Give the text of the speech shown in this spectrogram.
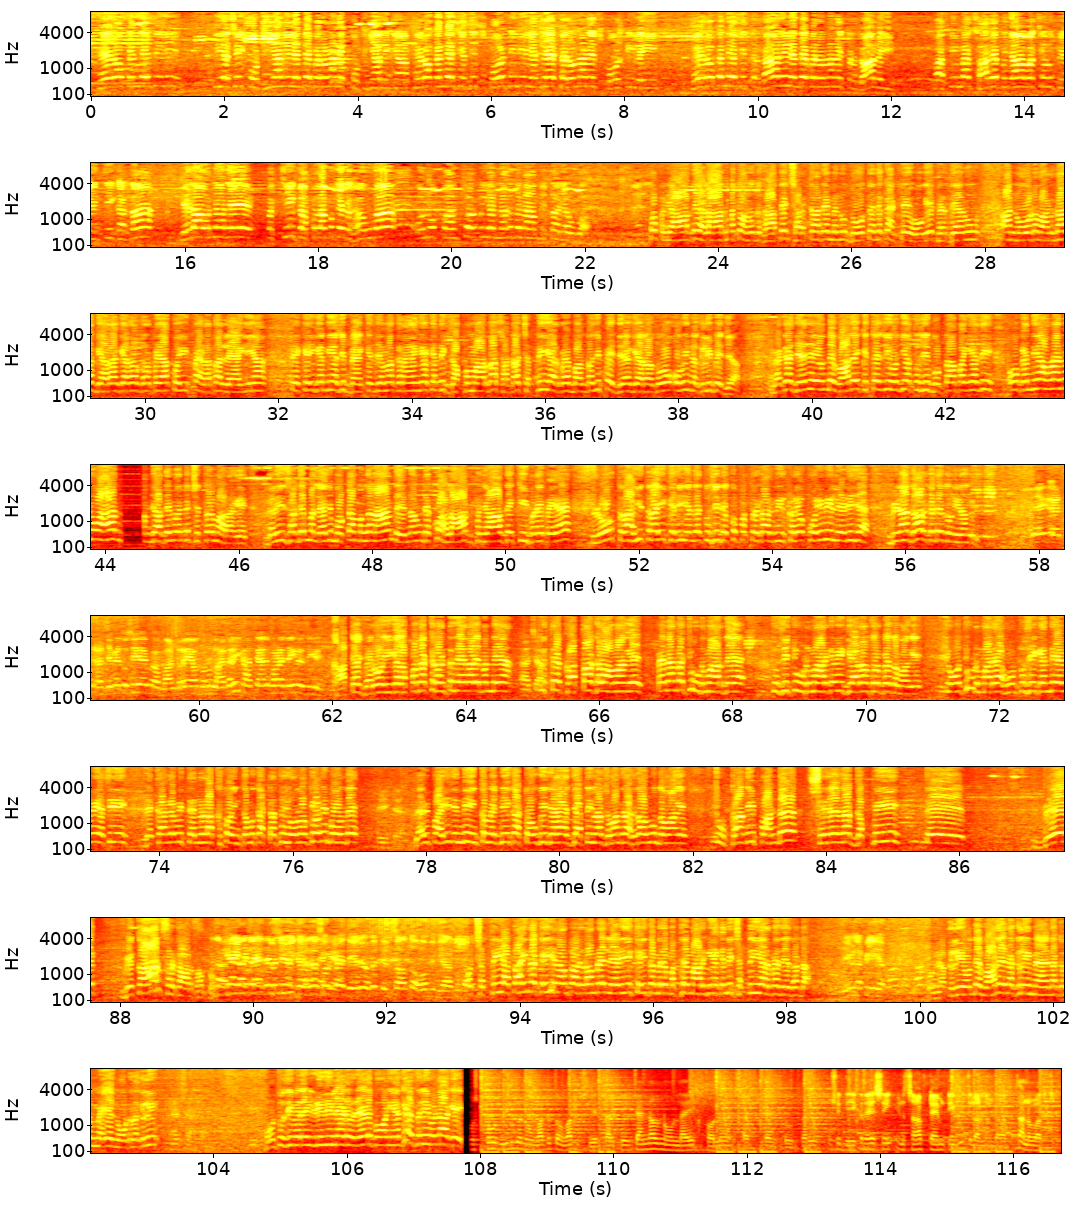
ਫਿਰ ਉਹ ਕਹਿੰਦੇ ਸੀ ਕਿ ਅਸੀਂ ਕੋਠੀਆਂ ਨਹੀਂ ਲੈਂਦੇ, ਫਿਰ ਉਹਨਾਂ ਨੇ ਕੋਠੀਆਂ ਲਈਆਂ। ਫਿਰ ਉਹ ਕਹਿੰਦੇ ਸੀ, ਅਸੀਂ ਸਕਿਉਰਟੀ ਨਹੀਂ ਲੈਂਦੇ, ਫਿਰ ਉਹਨਾਂ ਨੇ ਸਕਿਉਰਟੀ ਲਈ। ਫਿਰ ਉਹ ਕਹਿੰਦੇ, ਅਸੀਂ ਤਨਖਾਹ ਨਹੀਂ ਲੈਂਦੇ, ਫਿਰ ਉਹਨਾਂ ਨੇ ਤਨਖਾਹ ਲਈ। ਬਾਕੀ ਮੈਂ ਸਾਰੇ ਪੰਜਾਬ ਵਾਸੀਆਂ ਨੂੰ ਬੇਨਤੀ ਕਰਦਾ, ਜਿਹੜਾ ਉਹਨਾਂ ਦੇ 25 ਗੱਪ ਲੱਭ ਕੇ ਦਿਖਾਊਗਾ ਉਹਨੂੰ 500 ਰੁਪਏ ਨਗਦ ਇਨਾਮ ਦਿੱਤਾ ਜਾਊਗਾ। ਉਹ ਪੰਜਾਬ ਦੇ ਹਾਲਾਤ ਮੈਂ ਤੁਹਾਨੂੰ ਦਿਖਾਤੇ, ਸੜਕਾਂ ਤੇ ਮੈਨੂੰ 2-3 ਘੰਟੇ ਹੋ ਗਏ ਫਿਰਦਿਆਂ ਨੂੰ। ਆ ਨੋਟ ਬਣਦਾ 11-1100 ਰੁਪਇਆ ਕੋਈ ਭੈਣਾ ਤਾਂ ਲੈ ਗਈਆਂ ਤੇ ਕਈ ਕਹਿੰਦੀ ਅਸੀਂ ਬੈਂਕ 'ਚ ਜਮ੍ਹਾਂ ਕਰਾਏਂਗੇ, ਕਹਿੰਦੀ ਗੱਪ ਮਾਰਦਾ, ਸਾਡਾ 36000 ਰੁਪਏ ਬਣਦਾ ਸੀ, ਭੇਜਿਆ 1100 ਉਹ ਵੀ ਨਕਲੀ ਭੇਜਿਆ। ਮੈਂ ਕਿਹਾ ਜੇ ਜੇ ਉਹਦੇ ਵਾਅਦੇ ਕੀਤੇ ਸੀ ਉਹ ਜੀਆਂ ਤੁਸੀਂ ਵੋਟਾਂ ਪਾਈਆਂ ਸੀ, ਉਹ ਕਹਿੰਦੀਆਂ, ਹੁਣ ਇਹਨੂੰ ਆ ਜਿਆਦੇ ਨੂੰ ਇਹਨੇ ਛਿੱਤਰ ਮਾਰਾਂਗੇ। ਗਲੀ ਸਾਡੇ ਮਹੱਲੇ 'ਚ ਵੋਟਾਂ ਮੰਗਣ ਆਣ ਦੇ, ਇਹਨਾਂ ਨੂੰ ਦੇਖੋ ਹਾਲਾਤ ਪੰਜਾਬ ਦੇ ਕੀ ਬਣੇ ਪਏ ਐ। ਲੋਕ ਤਰਾਹੀ ਤਰਾਹੀ ਕਰੀ ਜਾਂਦੇ, ਤੁਸੀਂ ਦੇਖੋ ਪੱਤਰਕਾਰ ਵੀਰ ਖੜੇ ਹੋ, ਕੋਈ ਵੀ ਲੇਡੀਜ਼ ਹੈ ਬਿਨਾਂ ਗਾਲ ਕੱਢੇ ਤੋਂ ਨਹੀਂ ਲੰਘਦੀ। ਜਿਵੇਂ ਤੁਸੀਂ ਇਹ ਵੰਡ ਰਹੇ ਹੋ ਤੁਹਾਨੂੰ ਲੱਗਦਾ ਨਹੀਂ ਖਾਤਿਆਂ 'ਚ ਪਾਉਣੇ ਚਾਹੀਦੇ ਸੀਗੇ? ਖਾਤੇ 'ਚ ਫਿਰ ਉਹੀ ਗੱਲ ਆਪਾਂ ਤਾਂ ਕਰੰਟ ਦੇਣ ਵਾਲੇ ਬੰਦੇ ਆ। ਅੱਛਾ। ਕਿਤੇ ਖਾਤਾ ਖਲਾਵਾਂਗੇ ਪਹਿਲਾਂ ਤਾਂ ਝੂਠ ਮਾਰਦੇ ਆ। ਤੁਸੀਂ ਝੂਠ ਮਾਰ ਕੇ ਵੀ 1100 ਰੁਪਏ ਦਵਾਂਗੇ। ਕਿਉਂ ਝੂਠ ਮਾਰਿਆ? ਹੁਣ ਤੁਸੀਂ ਕਹਿੰਦੇ ਆ ਵੀ ਅਸੀਂ ਦੇਖਾਂਗੇ ਵੀ 3 ਲੱਖ ਤੋਂ ਇਨਕਮ ਘੱਟ ਆ। ਤੁਸੀਂ ਉਦੋਂ ਕਿਉਂ ਨਹੀਂ ਬੋਲਦੇ? ਠੀਕ ਹੈ। ਲੈ ਵੀ ਭਾਈ ਜਿੰਨੀ ਇਨਕਮ ਇੰਨੀ ਘੱਟ ਹੋਊਗੀ ਜਿਹੜਾ ਜਾਤੀ ਨਾਲ ਸੰਬੰਧ ਰੱਖਦਾ ਉਹਨੂੰ ਦਵਾਂਗੇ। ਝੂਠਾਂ ਦੀ ਪੰਡ ਸਿਰੇ ਦਾ ਗੱਪੀ ਤੇ ਬੇ ਬੇਕਾਰ ਸਰਕਾਰ ਸਭ ਤੋਂ। ਤੁਸੀਂ ਵੀ 1100 ਰੁਪਏ ਦੇ ਰਹੇ ਹੋ ਤੇ 3 ਸਾਲ ਤਾਂ ਹੋ ਵੀ ਗਿਆ ਉਹ 36000 ਤਾਂ ਹੀ ਤਾਂ ਕਹੀ ਨਾ ਤੁਹਾਡੇ ਸਾਹਮਣੇ ਲੈ ਰਹੀ ਕਈ ਤਾਂ ਮੇਰੇ ਮੱਥੇ ਮਾਰ ਗਈਆਂ ਕਹਿੰਦੀ 36000 ਰੁਪਏ ਦੇ ਸਾਡਾ। ਇਹ ਨਕਲੀ ਹੈ ਉਹ ਨਕਲੀ ਹੁੰਦੇ ਵਾਅਦੇ ਨਕਲੀ ਮੈਂ ਨਕ ਇਹ ਨੋਟ ਨਕਲੀ। ਹੁਣ ਤੁਸੀਂ ਮੇਰੇ ਈਡੀ ਦੀ ਰੇਡ ਰੇਡ ਪਵਾਉਣੀ ਹੈ ਕਿ ਅਸਲੀ ਬਣਾ ਕੇ? ਉਸ ਤੋਂ ਵੀਡੀਓ ਨੂੰ ਵੱਧ ਤੋਂ ਵੱਧ ਸ਼ੇਅਰ ਕਰਕੇ ਚੈਨਲ ਨੂੰ ਲਾਈਕ ਫੋਲੋ ਐਂਡ ਸਬਸਕ੍ਰਾਈਬ ਜ਼ਰੂਰ ਕਰਿਓ। ਤੁਸੀਂ ਦੇਖ ਰਹੇ ਸੀ ਇਨਸਾਫ ਟਾਈਮ ਟੀਵੀ ਜਲਾਲਾਬਾਦ। ਧੰਨਵਾਦ ਜੀ।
